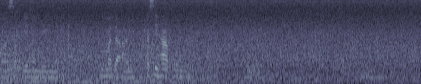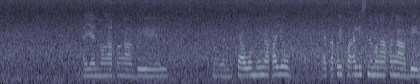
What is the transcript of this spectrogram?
mga sakyanan din dumadaan. Kasi hapon. Ayan mga kangabil. So, magsawa muna kayo. At ako'y paalis na mga kangabil.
